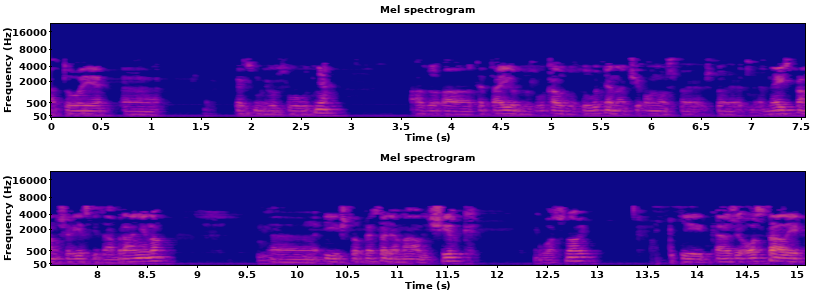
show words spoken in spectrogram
A to je, uh, recimo, doslutnja, a, do- a tetajur kao doslutnja, znači ono što je, što je neispravno šarijetski zabranjeno, e, i što predstavlja mali širk, u osnovi. I kaže ostali,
